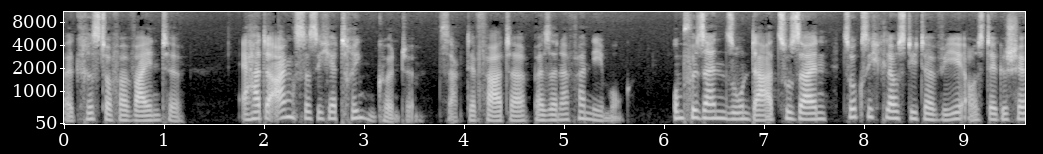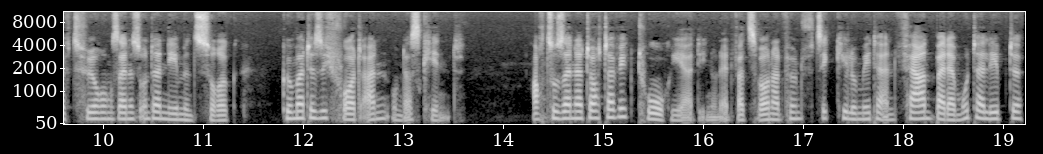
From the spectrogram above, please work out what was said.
weil Christopher weinte. Er hatte Angst, dass ich ertrinken könnte, sagt der Vater bei seiner Vernehmung. Um für seinen Sohn da zu sein, zog sich Klaus-Dieter W. aus der Geschäftsführung seines Unternehmens zurück, kümmerte sich fortan um das Kind. Auch zu seiner Tochter Viktoria, die nun etwa 250 Kilometer entfernt bei der Mutter lebte,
